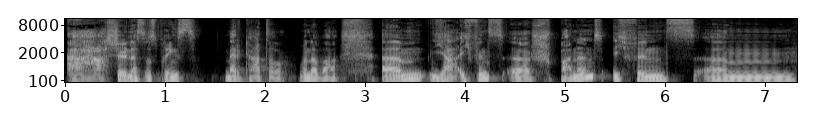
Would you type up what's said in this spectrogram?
Ah, schön, dass du es bringst. Mercato, wunderbar. Ähm, ja, ich find's äh, spannend. Ich find's. Ähm,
